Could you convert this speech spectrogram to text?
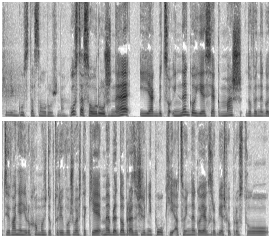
Czyli gusta są różne. Gusta są różne i jakby co innego jest, jak masz do wynegocjowania nieruchomość, do której włożyłaś takie meble dobra ze średniej półki, a co innego jak zrobiłaś po prostu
